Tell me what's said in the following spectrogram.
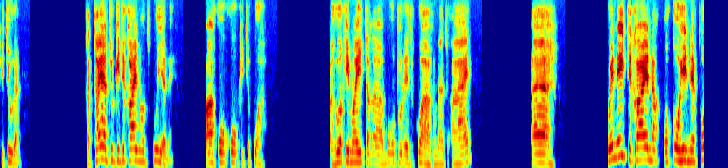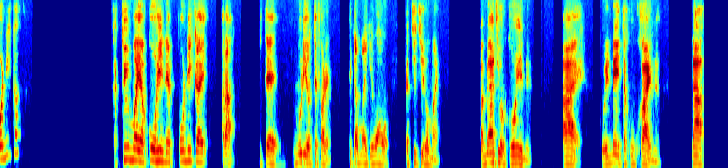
ki Tūranga. Ka tai atu ki te kaino te kuia nei. Pā kōkō ki te kuha. Ka hua ki mai tana mokopune te kuha, ka mea tu, ai. Uh, koe nei te kaina o kohi ne ponika? Ka tū mai a kohi ne ponika ara, i te muri o te whare. Pita mai ki waho, ka titiro mai. Ka mea tu a. Ai, koe nei taku kaina. Nā,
